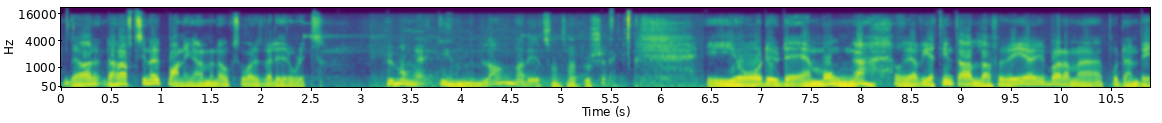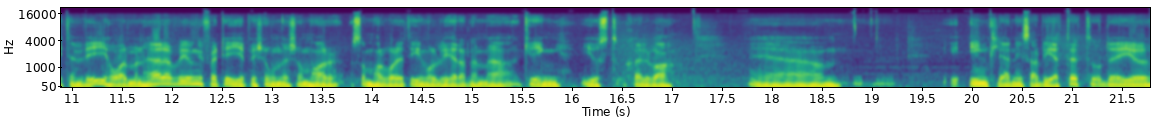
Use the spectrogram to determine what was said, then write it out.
det har, det har haft sina utmaningar men det har också varit väldigt roligt. Hur många är inblandade i ett sånt här projekt? Ja du, det är många och jag vet inte alla för vi är ju bara med på den biten vi har men här är vi ungefär tio personer som har, som har varit involverade med kring just själva eh, inklädningsarbetet och det är, ju,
